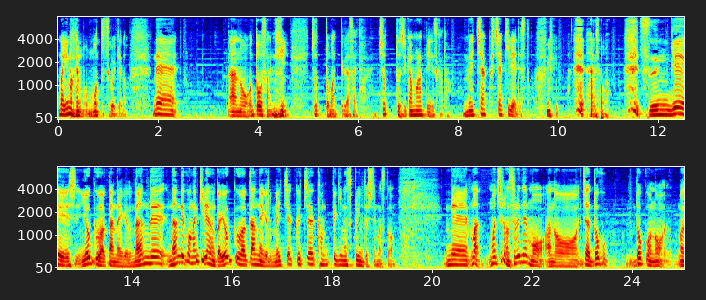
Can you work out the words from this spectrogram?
まあ今でももっとすごいけど。で、あの、お父さんに、ちょっと待ってくださいと。ちょっと時間もらっていいですかと。めちゃくちゃ綺麗ですと。あの、すんげえ、よくわかんないけど、なんで、なんでこんな綺麗なのかよくわかんないけど、めちゃくちゃ完璧なスプリントしてますと。で、まあ、もちろんそれでも、あの、じゃあどこ、どこの、まあ、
